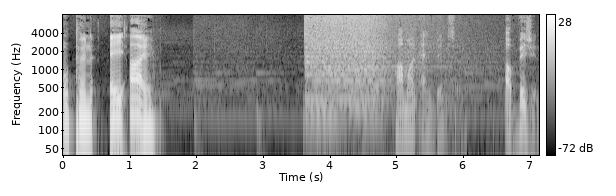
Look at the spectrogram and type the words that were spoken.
OpenAI. Hamann and Benson, a vision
